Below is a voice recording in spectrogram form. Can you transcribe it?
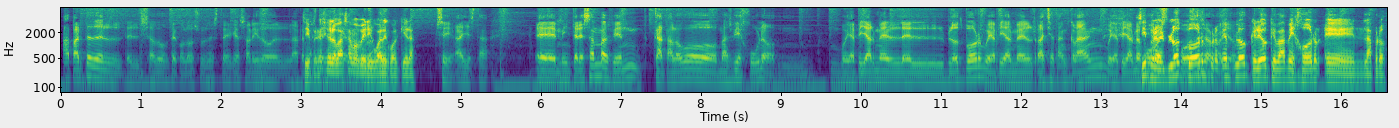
aparte del, del Shadow of the Colossus este que ha salido en la Sí, pero eso lo vas a mover igual en cualquiera. Sí, ahí está. Eh, me interesan más bien catálogo más viejuno. Mm, Voy a pillarme el, el Bloodborne, voy a pillarme el Ratchet and Clank, voy a pillarme Sí, pero el Bloodborne, por ejemplo, creo que va mejor en la Pro.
